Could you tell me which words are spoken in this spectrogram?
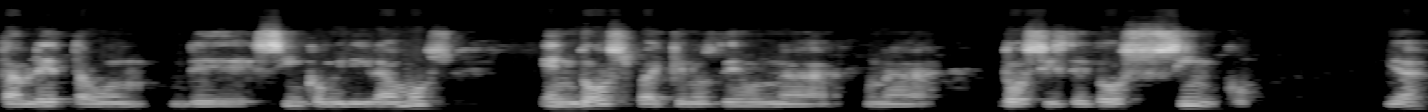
tableta de 5 miligramos en dos para que nos dé una dosis de 2,5, ¿ya?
